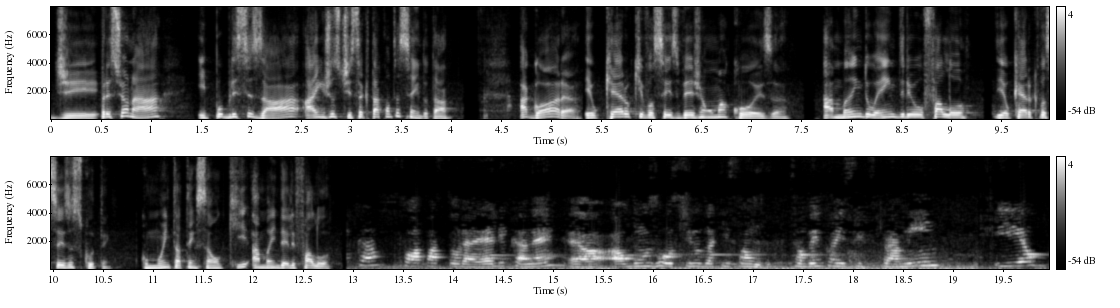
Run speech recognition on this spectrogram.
de pressionar e publicizar a injustiça que tá acontecendo, tá? Agora, eu quero que vocês vejam uma coisa. A mãe do Andrew falou e eu quero que vocês escutem com muita atenção o que a mãe dele falou. Sou a pastora Élica, né? É, alguns rostinhos aqui são, são bem conhecidos para mim. E eu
